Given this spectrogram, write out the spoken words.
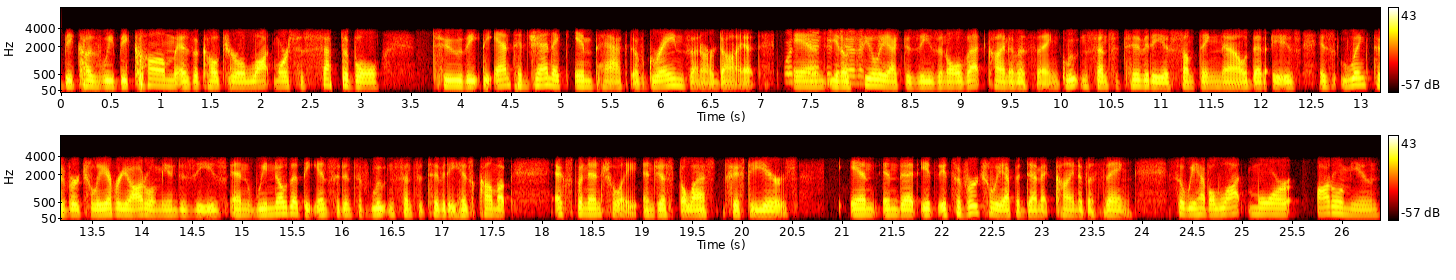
because we become, as a culture, a lot more susceptible to the, the antigenic impact of grains on our diet What's and antigenic? you know celiac disease and all that kind of a thing. Gluten sensitivity is something now that is is linked to virtually every autoimmune disease and we know that the incidence of gluten sensitivity has come up exponentially in just the last 50 years and and that it, it's a virtually epidemic kind of a thing. So we have a lot more autoimmune.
